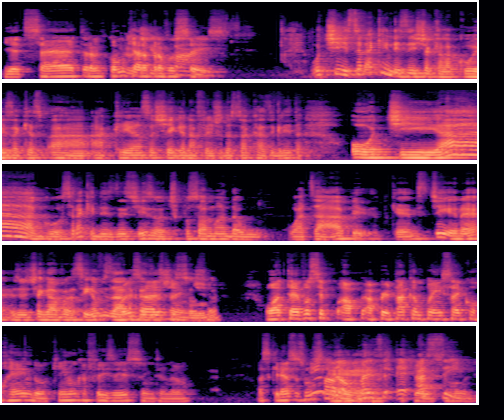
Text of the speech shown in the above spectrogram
e etc. Como que Eu era tinha para vocês? paz. Ô Ti, será que ainda existe aquela coisa que as- a, a criança chega na frente da sua casa e grita Ô Tiago? Será que ainda existe isso? Ou tipo, só manda um WhatsApp? Porque antes tinha, né? A gente chegava assim, avisava Pois a casa é, das pessoas. gente. Ou até você a- apertar a campanha e sair correndo. Quem nunca fez isso, entendeu? As crianças não Então, sabem. mas né, é que esse assim, rolê.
